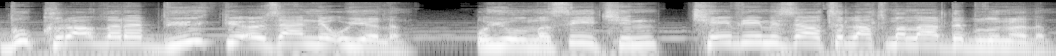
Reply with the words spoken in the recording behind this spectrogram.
bu kurallara büyük bir özenle uyalım. Uyulması için çevremize hatırlatmalarda bulunalım.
